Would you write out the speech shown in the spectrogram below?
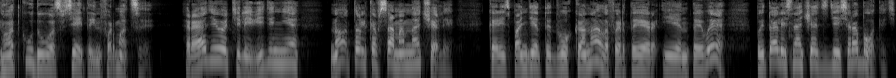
Но откуда у вас вся эта информация? Радио, телевидение, но только в самом начале. Корреспонденты двух каналов, РТР и НТВ, пытались начать здесь работать.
